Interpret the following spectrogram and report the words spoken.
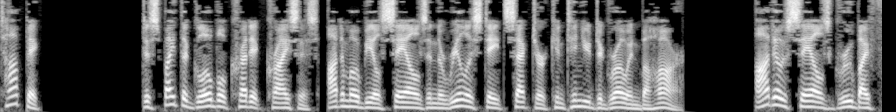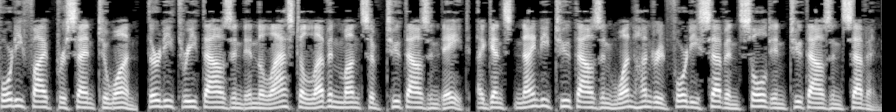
Topic: Despite the global credit crisis, automobile sales and the real estate sector continued to grow in Bihar. Auto sales grew by 45% to 1,33,000 in the last 11 months of 2008, against 92,147 sold in 2007.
